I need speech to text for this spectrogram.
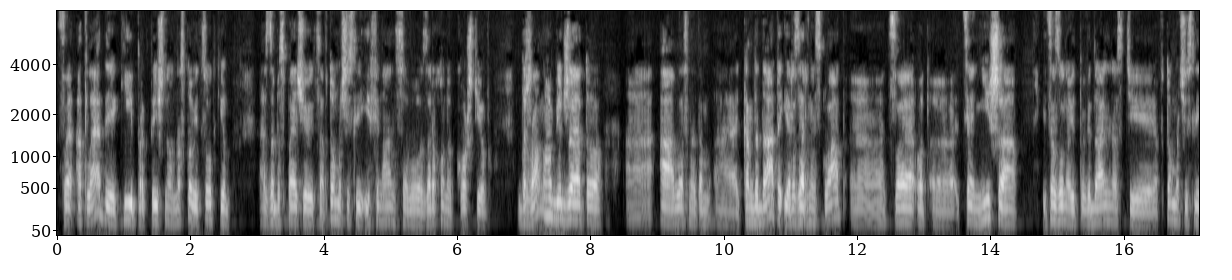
це атлети, які практично на 100% забезпечуються, в тому числі і фінансово за рахунок коштів державного бюджету. А власне там кандидати і резервний склад це от ця ніша і ця зона відповідальності, в тому числі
